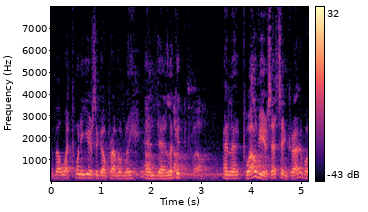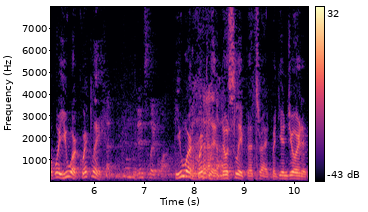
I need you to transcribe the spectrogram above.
about what 20 years ago, probably. And uh, look at and uh, 12 years. That's incredible. Boy, you work quickly. We didn't sleep a lot. You work quickly. No sleep. That's right. But you enjoyed it.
